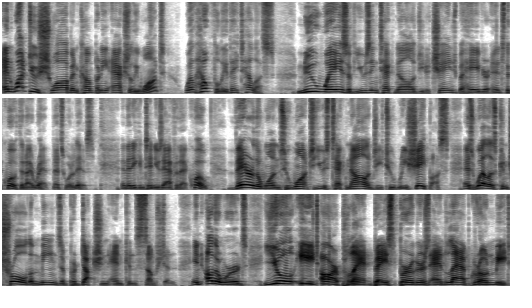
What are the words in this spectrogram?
And what do Schwab and company actually want? Well, helpfully they tell us." New ways of using technology to change behavior, and it's the quote that I read. That's what it is. And then he continues after that quote They're the ones who want to use technology to reshape us, as well as control the means of production and consumption. In other words, you'll eat our plant based burgers and lab grown meat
